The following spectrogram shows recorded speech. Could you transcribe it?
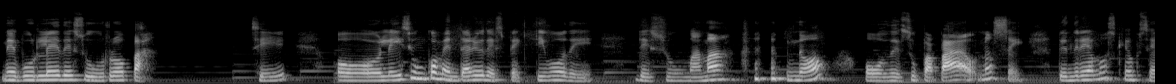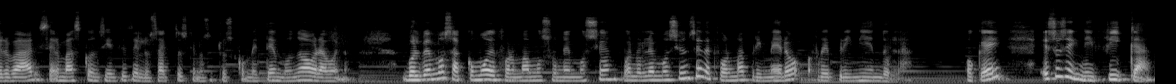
me burlé de su ropa, ¿sí? O le hice un comentario despectivo de, de su mamá, ¿no? O de su papá, o no sé. Tendríamos que observar y ser más conscientes de los actos que nosotros cometemos, ¿no? Ahora, bueno, volvemos a cómo deformamos una emoción. Bueno, la emoción se deforma primero reprimiéndola, ¿ok? Eso significa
